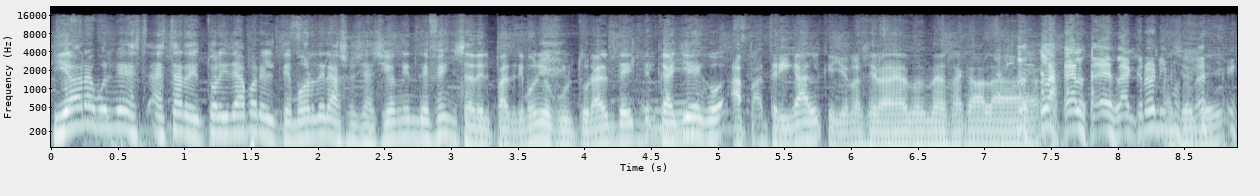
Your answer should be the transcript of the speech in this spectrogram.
Y ahora vuelve a estar de actualidad por el temor de la Asociación en Defensa del Patrimonio Cultural de- de gallego, a Patrigal, que yo no sé la- dónde ha sacado la... La- la- el acrónimo. Asociación de,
